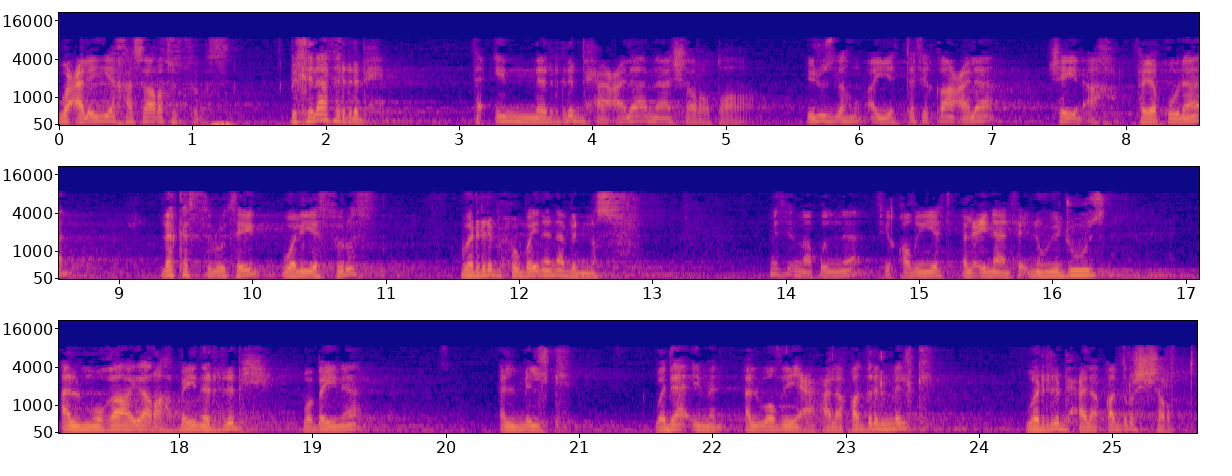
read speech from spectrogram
وعلي خسارة الثلث. بخلاف الربح فإن الربح على ما شرطا. يجوز لهم أن يتفقا على شيء آخر. فيقولان لك الثلثين ولي الثلث والربح بيننا بالنصف. مثل ما قلنا في قضية العنان فإنه يجوز المغايرة بين الربح وبين الملك ودائما الوضيعة على قدر الملك والربح على قدر الشرط.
